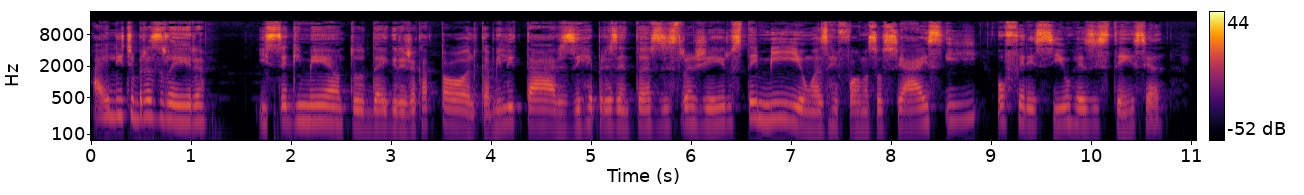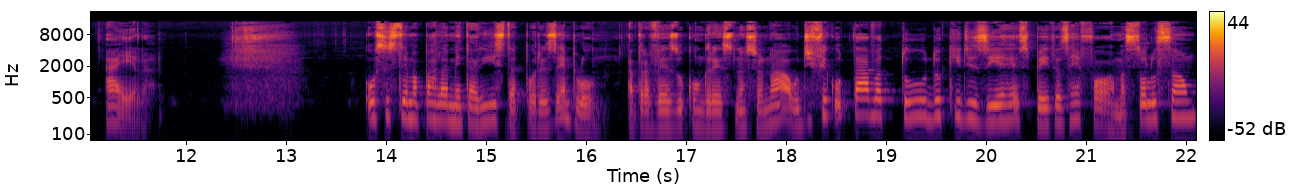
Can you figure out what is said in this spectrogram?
A elite brasileira e segmento da Igreja Católica, militares e representantes estrangeiros temiam as reformas sociais e ofereciam resistência a ela. O sistema parlamentarista, por exemplo, através do Congresso Nacional, dificultava tudo o que dizia respeito às reformas. Solução:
